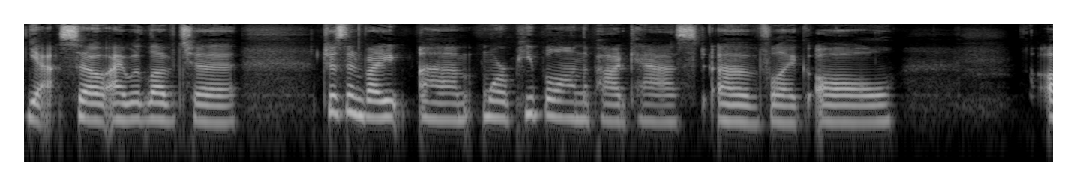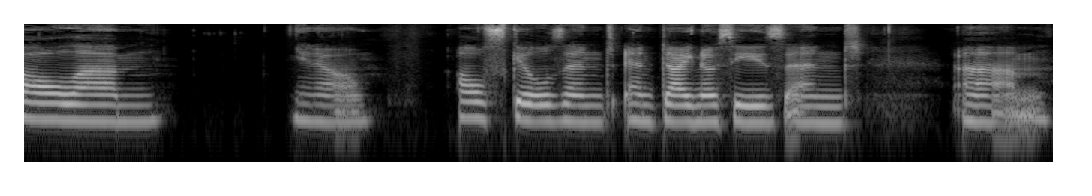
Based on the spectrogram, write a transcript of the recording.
yeah. So I would love to just invite um, more people on the podcast of like all all um you know all skills and and diagnoses and um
